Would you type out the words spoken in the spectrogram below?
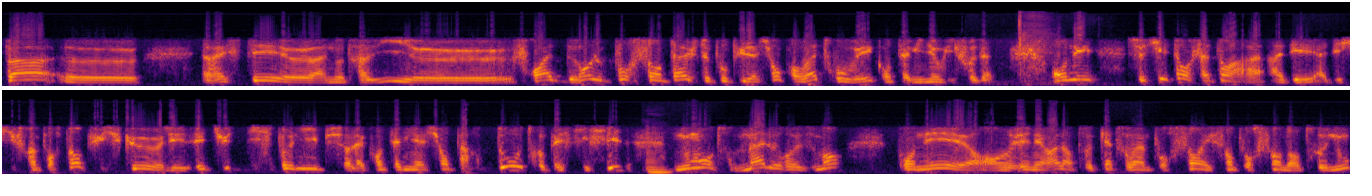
pas euh, rester, à notre avis, froides devant le pourcentage de population qu'on va trouver contaminée au glyphosate. On est, ceci étant, on s'attend à, à, des, à des chiffres importants, puisque les études disponibles sur la contamination par d'autres pesticides mmh. nous montrent malheureusement qu'on est en général entre 80% et 100% d'entre nous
